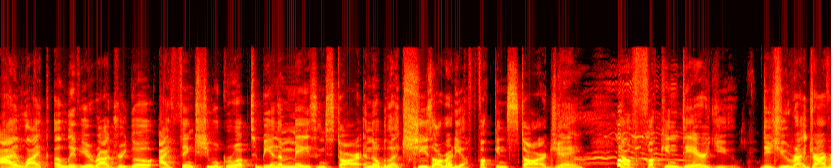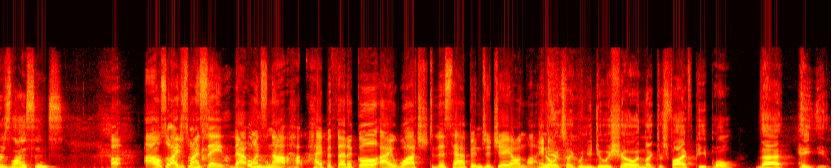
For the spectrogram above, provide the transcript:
I like Olivia Rodrigo. I think she will grow up to be an amazing star. And they'll be like, she's already a fucking star, Jay. How fucking dare you? Did you write driver's license? Uh, also, I just want to say that one's not hy- hypothetical. I watched this happen to Jay online. You know, it's like when you do a show and like there's five people that hate you,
